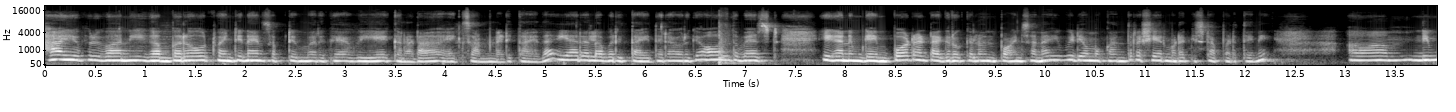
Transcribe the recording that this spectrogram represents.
ಹಾಯ್ ಎವ್ರಿವಾನ್ ಈಗ ಬರೋ ಟ್ವೆಂಟಿ ನೈನ್ ಸೆಪ್ಟೆಂಬರ್ಗೆ ವಿ ಎ ಕನ್ನಡ ಎಕ್ಸಾಮ್ ನಡೀತಾ ಇದೆ. ಯಾರೆಲ್ಲ ಬರಿತಾ ಇದ್ದಾರೆ ಅವ್ರಿಗೆ ಆಲ್ ದ ಬೆಸ್ಟ್ ಈಗ ನಿಮಗೆ ಇಂಪಾರ್ಟೆಂಟ್ ಆಗಿರೋ ಕೆಲವೊಂದು ಪಾಯಿಂಟ್ಸನ್ನು ಈ ವಿಡಿಯೋ ಮುಖಾಂತರ ಶೇರ್ ಮಾಡೋಕ್ಕೆ ಇಷ್ಟಪಡ್ತೀನಿ. ನಿಮ್ಮ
